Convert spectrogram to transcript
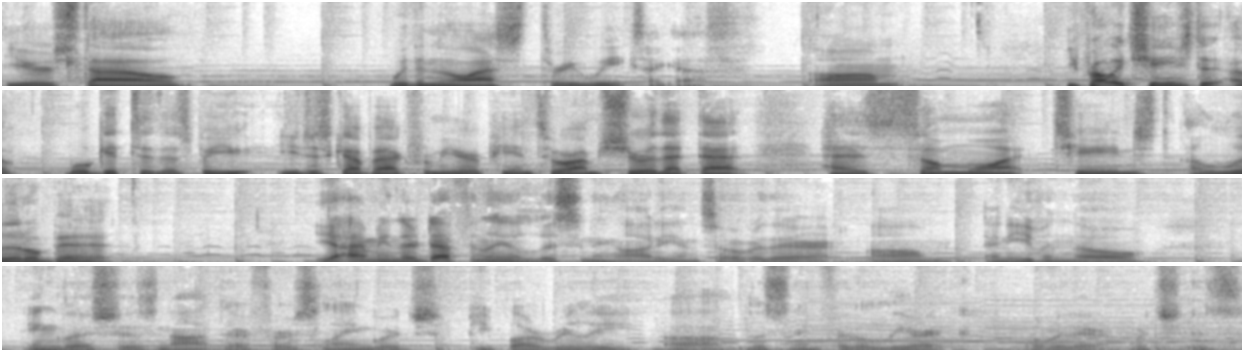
your style within the last three weeks? I guess um, you probably changed it. Uh, we'll get to this, but you you just got back from European tour. I'm sure that that has somewhat changed a little bit. Yeah, I mean, they're definitely a listening audience over there. Um, and even though English is not their first language, people are really uh, listening for the lyric over there, which is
